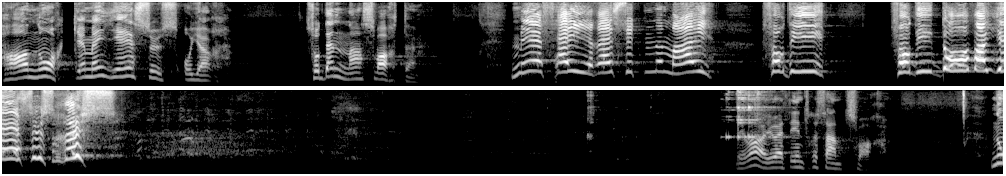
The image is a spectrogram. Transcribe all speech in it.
ha noe med Jesus å gjøre. Så denne svarte. Vi feirer 17. mai fordi Fordi da var Jesus russ! Det var jo et interessant svar. Nå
